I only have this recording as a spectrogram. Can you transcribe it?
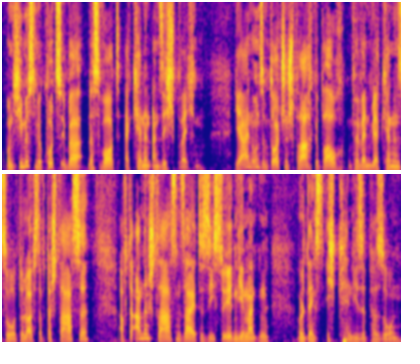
Und hier müssen wir kurz über das Wort erkennen an sich sprechen. Ja, in unserem deutschen Sprachgebrauch verwenden wir erkennen so. Du läufst auf der Straße, auf der anderen Straßenseite siehst du irgendjemanden und du denkst, ich kenne diese Person.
